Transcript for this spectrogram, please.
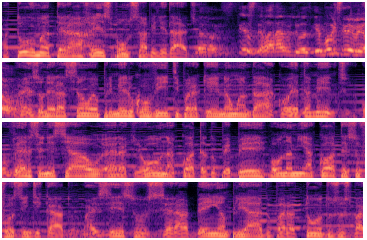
A turma terá responsabilidade. Não, esse texto é maravilhoso. Quem foi que escreveu? A exoneração é o primeiro convite para quem não andar corretamente. A conversa inicial era que ou na cota do PP ou na minha cota isso fosse indicado. Mas isso será bem ampliado para todos os partidos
